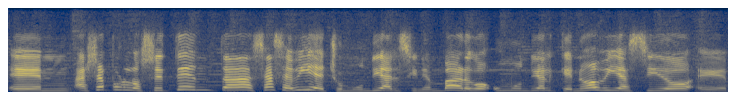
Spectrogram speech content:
Eh, allá por los 70 ya se había hecho un mundial, sin embargo, un mundial que no había sido eh,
